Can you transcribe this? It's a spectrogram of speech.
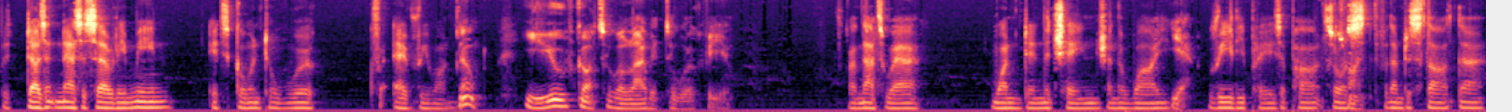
but it doesn't necessarily mean it's going to work for everyone. No, you've got to allow it to work for you. and that's where wanting the change and the why Yeah. really plays a part. So s- for them to start there,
